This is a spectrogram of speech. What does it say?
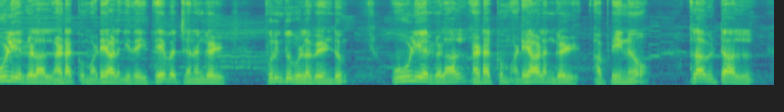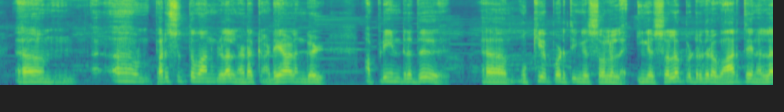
ஊழியர்களால் நடக்கும் அடையாளம் இதை தேவ ஜனங்கள் புரிந்து கொள்ள வேண்டும் ஊழியர்களால் நடக்கும் அடையாளங்கள் அப்படின்னோ அல்லாவிட்டால் பரிசுத்தவான்களால் நடக்கும் அடையாளங்கள் அப்படின்றது முக்கியப்படுத்தி இங்கே சொல்லலை. இங்கே சொல்லப்பட்டிருக்கிற வார்த்தையை நல்லா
